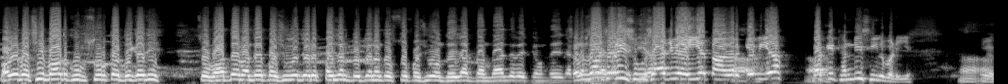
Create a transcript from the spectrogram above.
ਬਾਕੀ ਬੱਚੀ ਬਹੁਤ ਖੂਬਸੂਰਤ ਹੈ ਠੀਕ ਹੈ ਜੀ। ਸੋ ਵਾਧੇ ਬੰਦੇ ਪਸ਼ੂ ਜਿਹੜੇ ਪਹਿਲਾਂ ਦੂਜੇ ਨਾਲ ਦੋਸਤੋ ਪਸ਼ੂ ਹੁੰਦੇ ਜਾਂ ਦੰਦਾਂ ਦੇ ਵਿੱਚ ਹੁੰਦੇ ਜਾਂ ਸਾਹਿਬ ਥੋੜੀ ਸੂਸਾਜ ਵੀ ਆਈ ਆ ਤਾਂ ਕਰਕੇ ਵੀ ਆ ਬਾਕੀ ਠੰਡੀ ਸੀਲ ਬੜੀ ਆ। ਹਾਂ।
